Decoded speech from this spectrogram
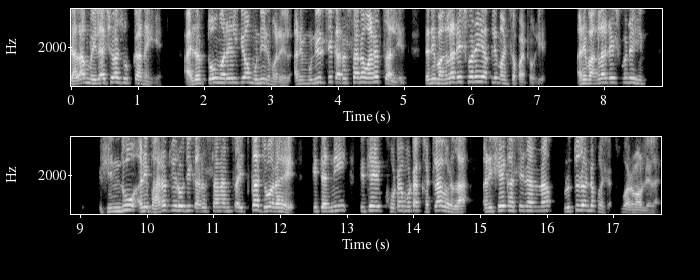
त्याला मेल्याशिवाय सुटका नाहीये. आयदर तो मरेल किंवा मुनीर मरेल आणि मुनीरची कारस्थानं वाढत चालली आहेत. त्यांनी बांगलादेशमध्येही आपली माणसं पाठवली आहेत. आणि बांगलादेशमध्ये हिंदू आणि भारत विरोधी कारस्थानांचा इतका जोर आहे की त्यांनी तिथे खोटा मोठा खटला भरला आणि शेख हसीनांना मृत्यूदंड फरमावलेला आहे.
